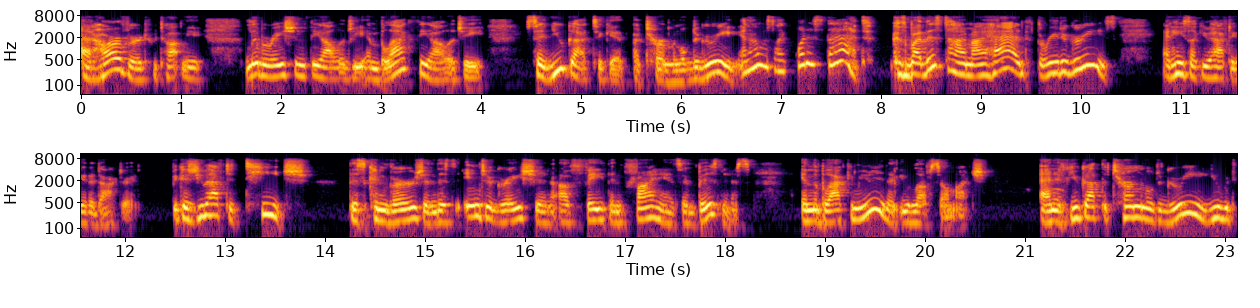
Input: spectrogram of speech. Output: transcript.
at Harvard, who taught me liberation theology and black theology, said, You got to get a terminal degree. And I was like, What is that? Because by this time I had three degrees. And he's like, You have to get a doctorate because you have to teach this conversion, this integration of faith and finance and business in the black community that you love so much. And if you got the terminal degree, you would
